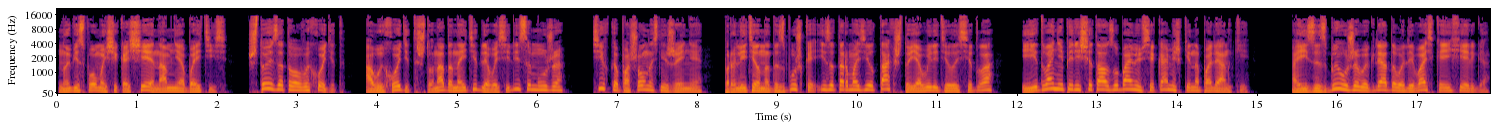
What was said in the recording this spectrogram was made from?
Но без помощи Кощея нам не обойтись. Что из этого выходит? А выходит, что надо найти для Василисы мужа. Сивка пошел на снижение, пролетел над избушкой и затормозил так, что я вылетел из седла и едва не пересчитал зубами все камешки на полянке. А из избы уже выглядывали Васька и Хельга.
